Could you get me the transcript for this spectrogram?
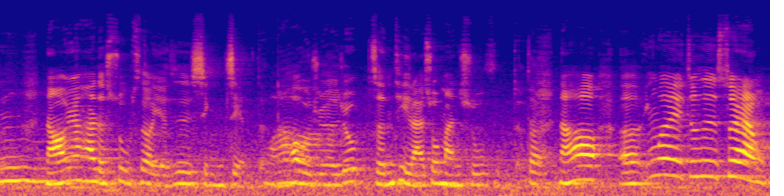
的，嗯，然后因为它的宿舍也是新建的，然后我觉得就整体来说蛮舒服的，对。然后呃，因为就是虽然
